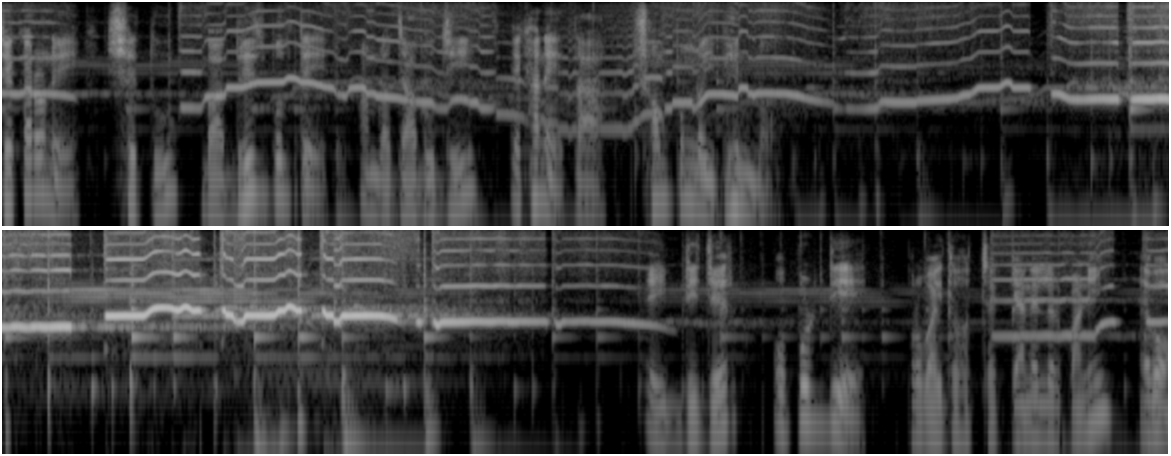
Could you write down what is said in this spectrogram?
যে কারণে সেতু বা ব্রিজ বলতে আমরা যা বুঝি, এখানে তা সম্পূর্ণই ভিন্ন। এই ব্রিজের ওপর দিয়ে প্রবাহিত হচ্ছে ক্যানেলের পানি এবং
